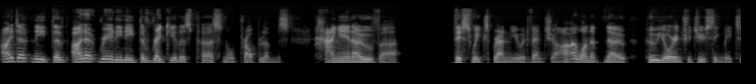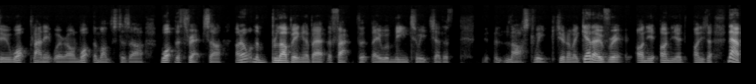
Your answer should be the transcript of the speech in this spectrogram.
I don't need the I don't really need the regulars' personal problems hanging over this week's brand new adventure. I want to know who you're introducing me to, what planet we're on, what the monsters are, what the threats are. I don't want them blubbing about the fact that they were mean to each other last week. Do you know what I mean? Get over it on your on your on your. Now,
